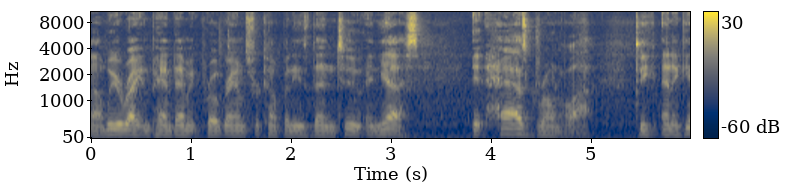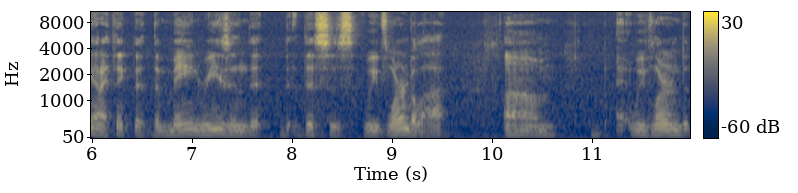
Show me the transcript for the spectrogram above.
Uh, we were writing pandemic programs for companies then too, and yes, it has grown a lot. Be- and again, I think that the main reason that th- this is we've learned a lot. Um, we've learned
